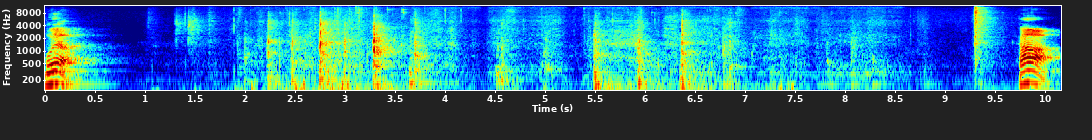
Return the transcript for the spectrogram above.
뭐야? 아.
